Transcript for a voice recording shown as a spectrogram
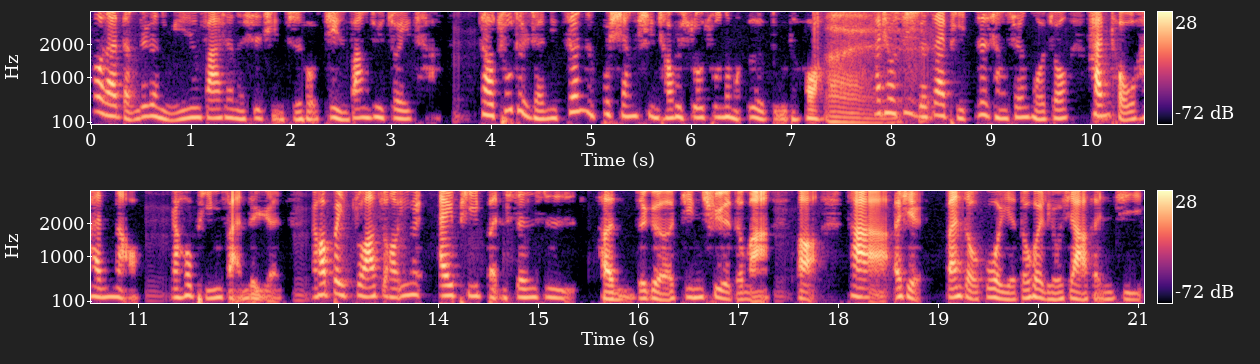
后来等这个女明星发生的事情之后，警方去追查。找出的人，你真的不相信他会说出那么恶毒的话。哎，他就是一个在平日常生活中憨头憨脑，然后平凡的人，然后被抓住，因为 IP 本身是很这个精确的嘛，啊，他而且翻走过也都会留下痕迹。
